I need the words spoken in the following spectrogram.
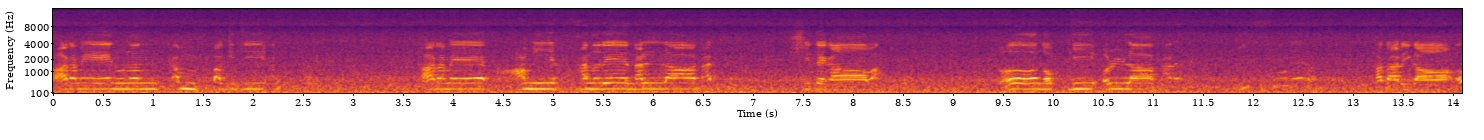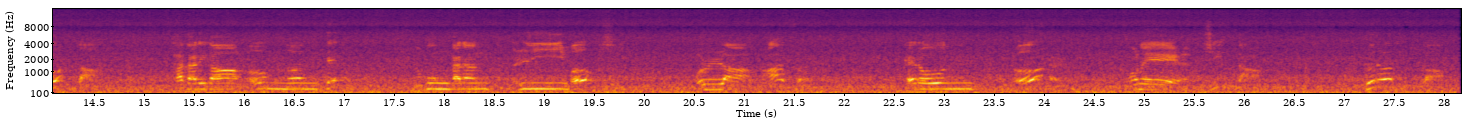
사람의 눈은 깜빡이지 않고 사람의 마음이 하늘에 날아다니고 시대가 왔고 더 높이 올라가는 기술에는 사다리가 없다. 사다리가 없는 데 누군가는 틀림없이 올라가서 새로운 별을 보내진다. 그러니까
